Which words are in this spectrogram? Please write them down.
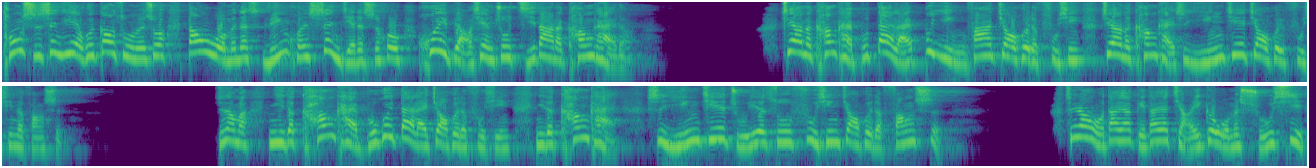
同时，圣经也会告诉我们说，当我们的灵魂圣洁的时候，会表现出极大的慷慨的。这样的慷慨不带来、不引发教会的复兴，这样的慷慨是迎接教会复兴的方式。知道吗？你的慷慨不会带来教会的复兴，你的慷慨是迎接主耶稣复兴教会的方式。所以，让我大家给大家讲一个我们熟悉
